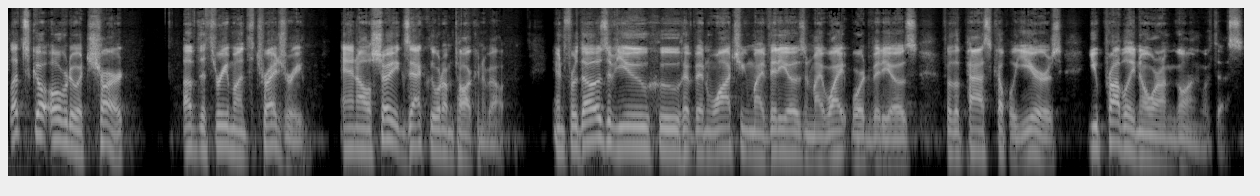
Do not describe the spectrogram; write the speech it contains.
Let's go over to a chart of the three month treasury and I'll show you exactly what I'm talking about. And for those of you who have been watching my videos and my whiteboard videos for the past couple years, you probably know where I'm going with this.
